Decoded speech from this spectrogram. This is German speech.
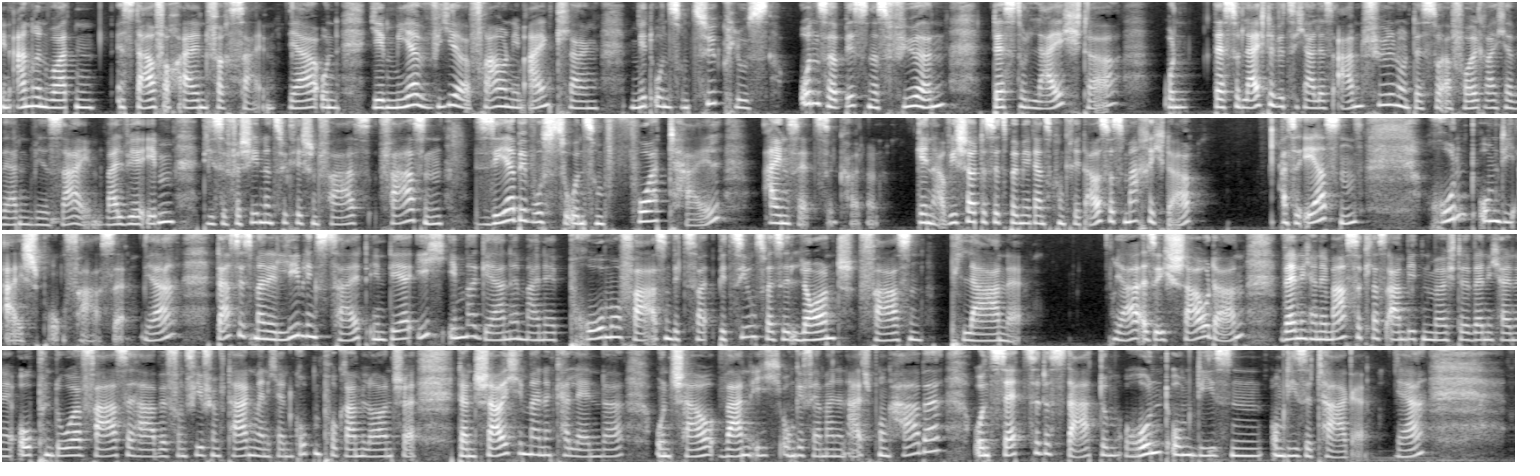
In anderen Worten, es darf auch einfach sein. Ja, und je mehr wir Frauen im Einklang mit unserem Zyklus unser Business führen, desto leichter und desto leichter wird sich alles anfühlen und desto erfolgreicher werden wir sein, weil wir eben diese verschiedenen zyklischen Phasen sehr bewusst zu unserem Vorteil einsetzen können. Genau, wie schaut das jetzt bei mir ganz konkret aus? Was mache ich da? Also erstens, rund um die Eisprungphase, ja, das ist meine Lieblingszeit, in der ich immer gerne meine Promo-Phasen bzw. Launch-Phasen plane. Ja, also ich schaue dann, wenn ich eine Masterclass anbieten möchte, wenn ich eine Open-Door-Phase habe von vier, fünf Tagen, wenn ich ein Gruppenprogramm launche, dann schaue ich in meinen Kalender und schaue, wann ich ungefähr meinen Eisprung habe und setze das Datum rund um diesen, um diese Tage. Ja,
